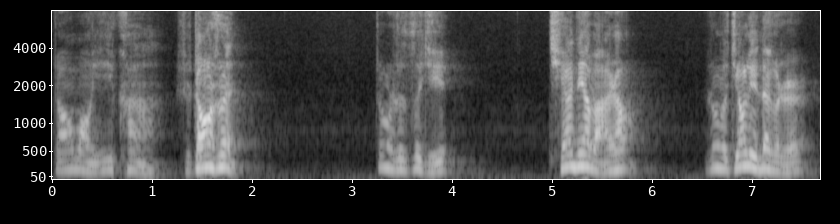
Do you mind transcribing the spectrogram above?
张望一看是张顺，正是自己前天晚上扔到江里那个人，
